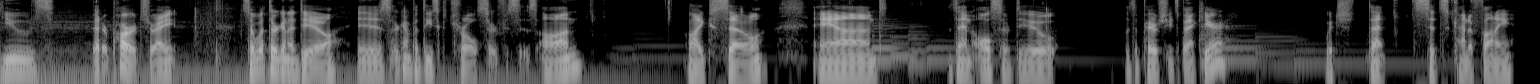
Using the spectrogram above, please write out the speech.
use better parts, right? So what they're going to do is they're going to put these control surfaces on like so and then also do the parachutes back here which that sits kind of funny.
